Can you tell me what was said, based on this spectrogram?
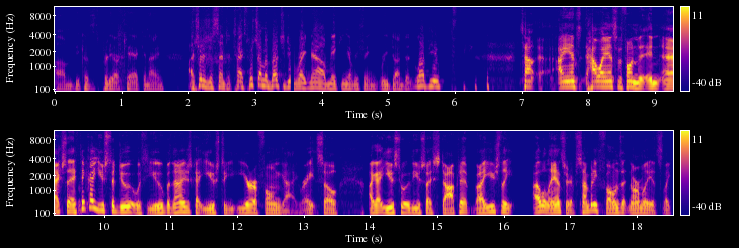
um because it's pretty archaic and i i should have just sent a text which i'm about to do right now making everything redundant love you It's how I answer how I answer the phone, and actually, I think I used to do it with you, but then I just got used to. You're a phone guy, right? So I got used to it with you, so I stopped it. But I usually I will answer it if somebody phones it. Normally, it's like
